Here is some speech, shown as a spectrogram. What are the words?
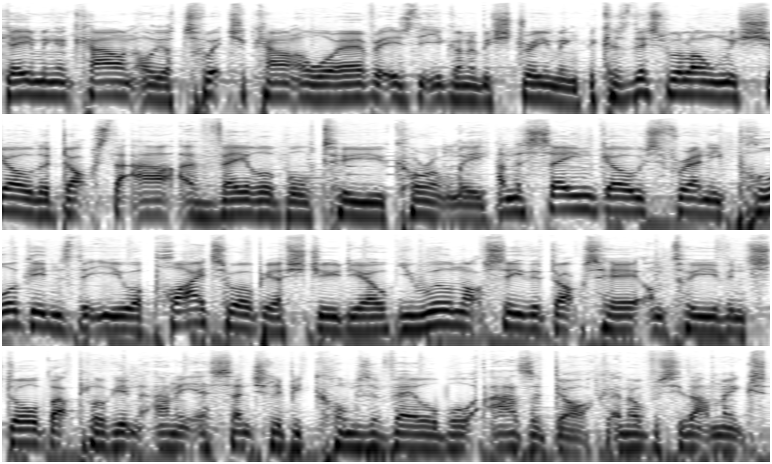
gaming account or your Twitch account or wherever it is that you're going to be streaming because this will only show the docks that are available to you currently. And the same goes for any plugins that you apply to OBS Studio. You will not see the docks here until you've installed that plugin and it essentially becomes available as a dock. And obviously that makes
